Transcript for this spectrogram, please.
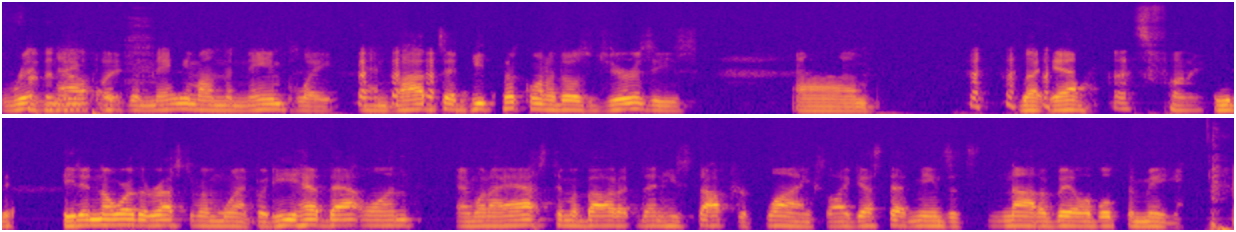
written out as the name on the nameplate. And Bob said he took one of those jerseys. Um, but yeah, that's funny. He, he didn't know where the rest of them went, but he had that one. And when I asked him about it, then he stopped replying. So I guess that means it's not available to me.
